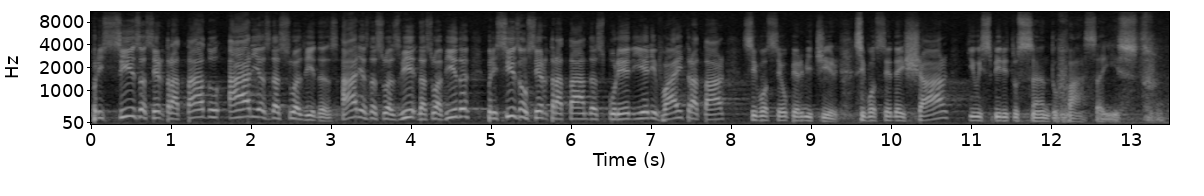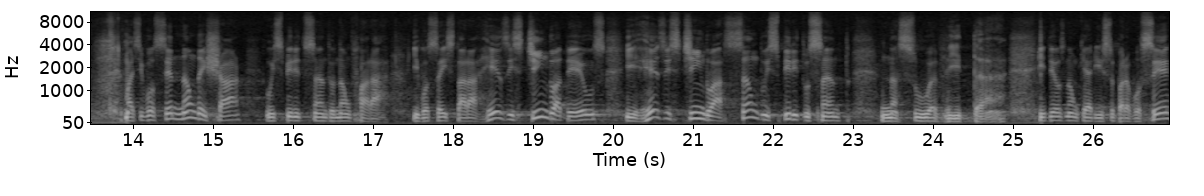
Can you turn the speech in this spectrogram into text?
precisa ser tratado áreas das suas vidas, áreas das suas vi da sua vida precisam ser tratadas por Ele e Ele vai tratar se você o permitir, se você deixar que o Espírito Santo faça isto. Mas se você não deixar, o Espírito Santo não fará e você estará resistindo a Deus e resistindo à ação do Espírito Santo na sua vida. E Deus não quer isso para você,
